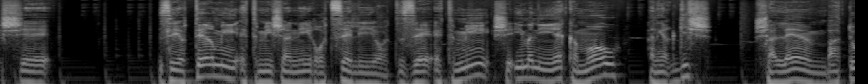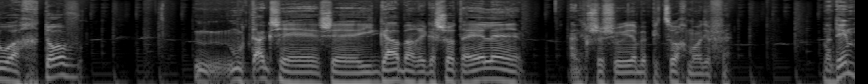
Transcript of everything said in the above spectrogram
ש... זה יותר מאת מי שאני רוצה להיות, זה את מי שאם אני אהיה כמוהו, אני ארגיש שלם, בטוח, טוב. מותג ש... שיגע ברגשות האלה, אני חושב שהוא יהיה בפיצוח מאוד יפה. מדהים,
